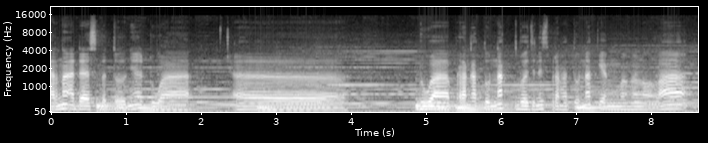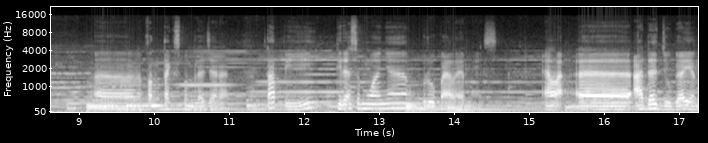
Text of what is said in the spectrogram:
Karena ada sebetulnya dua dua perangkat lunak, dua jenis perangkat lunak yang mengelola uh, konteks pembelajaran. Tapi tidak semuanya berupa LMS. L, uh, ada juga yang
